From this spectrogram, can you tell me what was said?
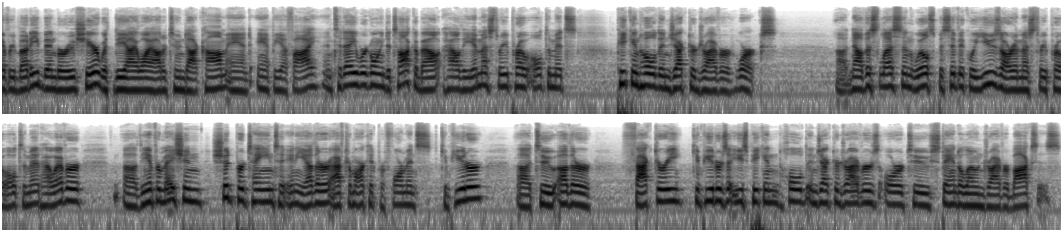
everybody, Ben Baruch here with DIYAutotune.com and AmpEFI, and today we're going to talk about how the MS3 Pro Ultimate's peak and hold injector driver works. Uh, now this lesson will specifically use our MS3 Pro Ultimate, however, uh, the information should pertain to any other aftermarket performance computer, uh, to other factory computers that use peak and hold injector drivers, or to standalone driver boxes.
